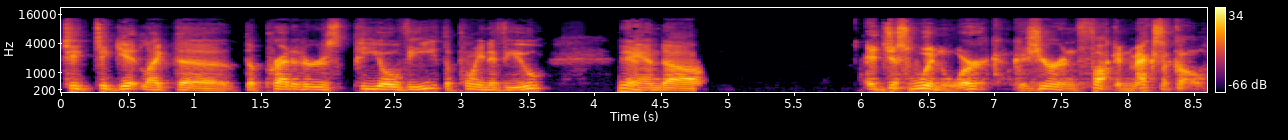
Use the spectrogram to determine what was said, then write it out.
to to get like the the predator's POV, the point of view, Yeah. and uh, it just wouldn't work because you're in fucking Mexico.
